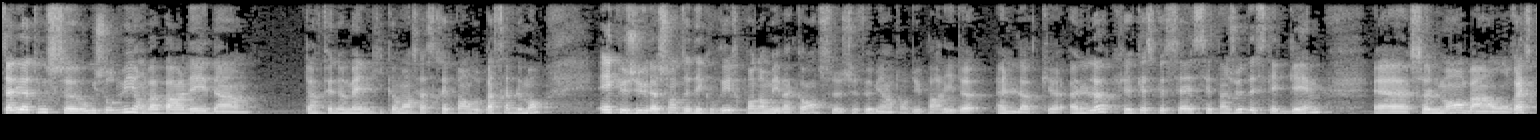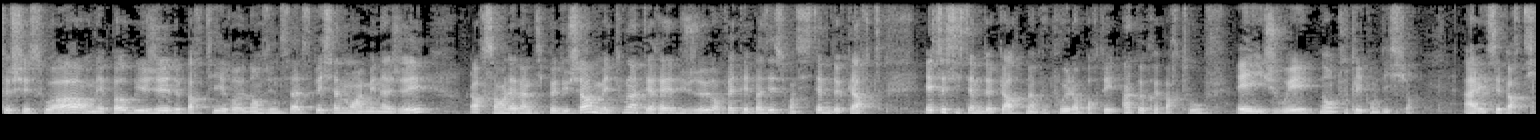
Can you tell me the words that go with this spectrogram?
Salut à tous, euh, aujourd'hui on va parler d'un phénomène qui commence à se répandre passablement et que j'ai eu la chance de découvrir pendant mes vacances. Je veux bien entendu parler de Unlock. Unlock, qu'est-ce que c'est? C'est un jeu d'escape game. Euh, seulement, ben, on reste chez soi, on n'est pas obligé de partir dans une salle spécialement aménagée. Alors ça enlève un petit peu du charme, mais tout l'intérêt du jeu en fait est basé sur un système de cartes. Et ce système de cartes, ben, vous pouvez l'emporter à peu près partout et y jouer dans toutes les conditions. Allez, c'est parti.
